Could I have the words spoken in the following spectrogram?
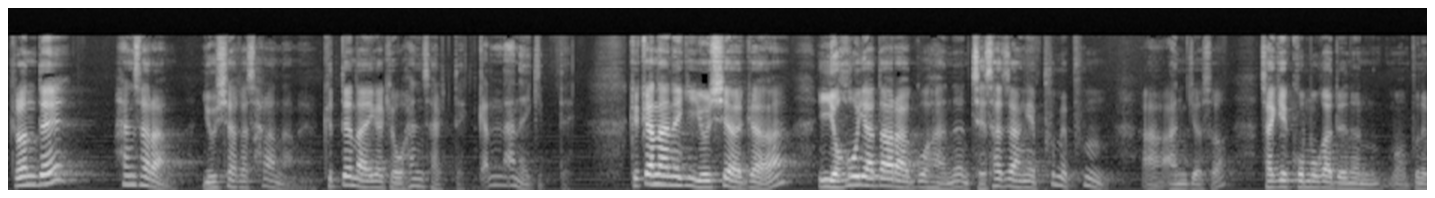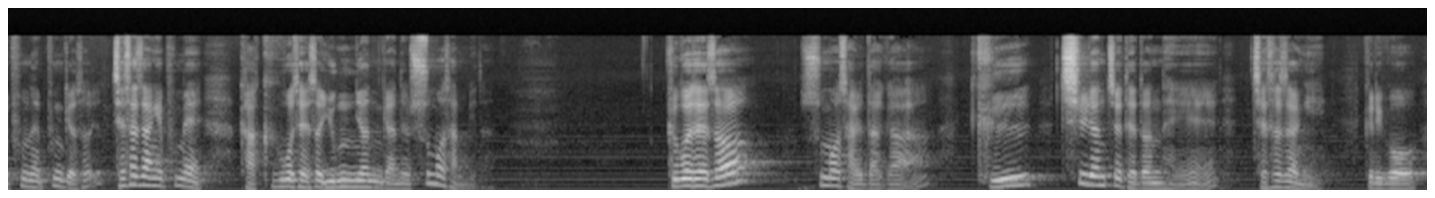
그런데 한 사람 요시아가 살아남아요. 그때 나이가 겨우 한 살 때, 깐난애기 때. 그 깐난애기 요시아가 이 여호야다라고 하는 제사장의 품에 품 아, 안겨서 자기의 고모가 되는 뭐 분의 품에 품겨서 제사장의 품에 가 그곳에서 6년간을 숨어 삽니다. 그곳에서 숨어 살다가 그 7년째 되던 해에 제사장이 그리고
